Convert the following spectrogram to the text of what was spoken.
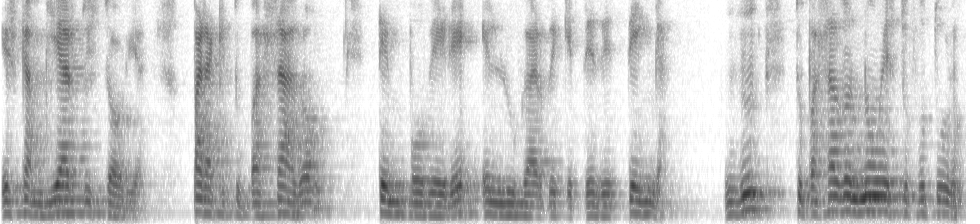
Es cambiar tu historia para que tu pasado te empodere en lugar de que te detenga. Tu pasado no es tu futuro.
